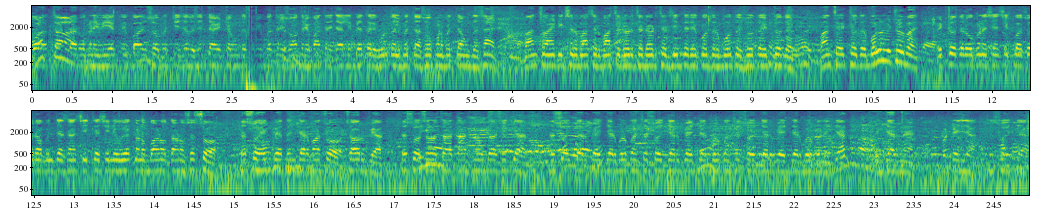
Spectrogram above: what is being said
હોળ અઠાર ઓગણીસ વીસ એકવીસ બાવીસો પચીસ સત્યાવીસ અઠ્યાવીસ ત્રીસ બત્રીસ ચોત્રીસ પાંત્રીસ ચાલીસ બેતાલીસ ઉડતાલીસ પચાસ ચોપન પચાસ ઊંધા સાઠ. પાંચસો આઠ એકસઠ બાસઠ બાસઠ અડસઠ અડસઠ સિત્તેર એકોતેર બોતેર ચોતેર ઇઠ્યોતેર. પાંચસો ઇઠ્યોતેર. બોલો ને વિઠ્ઠલભાઈ. ઇઠ્યોતેર ઓગણીસ એસી બસો પંચાસ સાસી એક્યાસી નેવું એકાણું બાણું ત્રાણું છસો. છસો એક બે ત્રણ ચાર પાંચસો. છ રૂપિયા. છસો છ સાત આઠ નવ દસ અગિયાર. છસો અગિયાર રૂપિયા અગિયાર બોલકન છસો અગિયાર રૂપિયા અગિયાર બોલકન છસો અગિયાર રૂપિયા અગિયાર બોલકન અગિયાર. અગિયાર ને પટેલિયા છસો અગિયાર.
